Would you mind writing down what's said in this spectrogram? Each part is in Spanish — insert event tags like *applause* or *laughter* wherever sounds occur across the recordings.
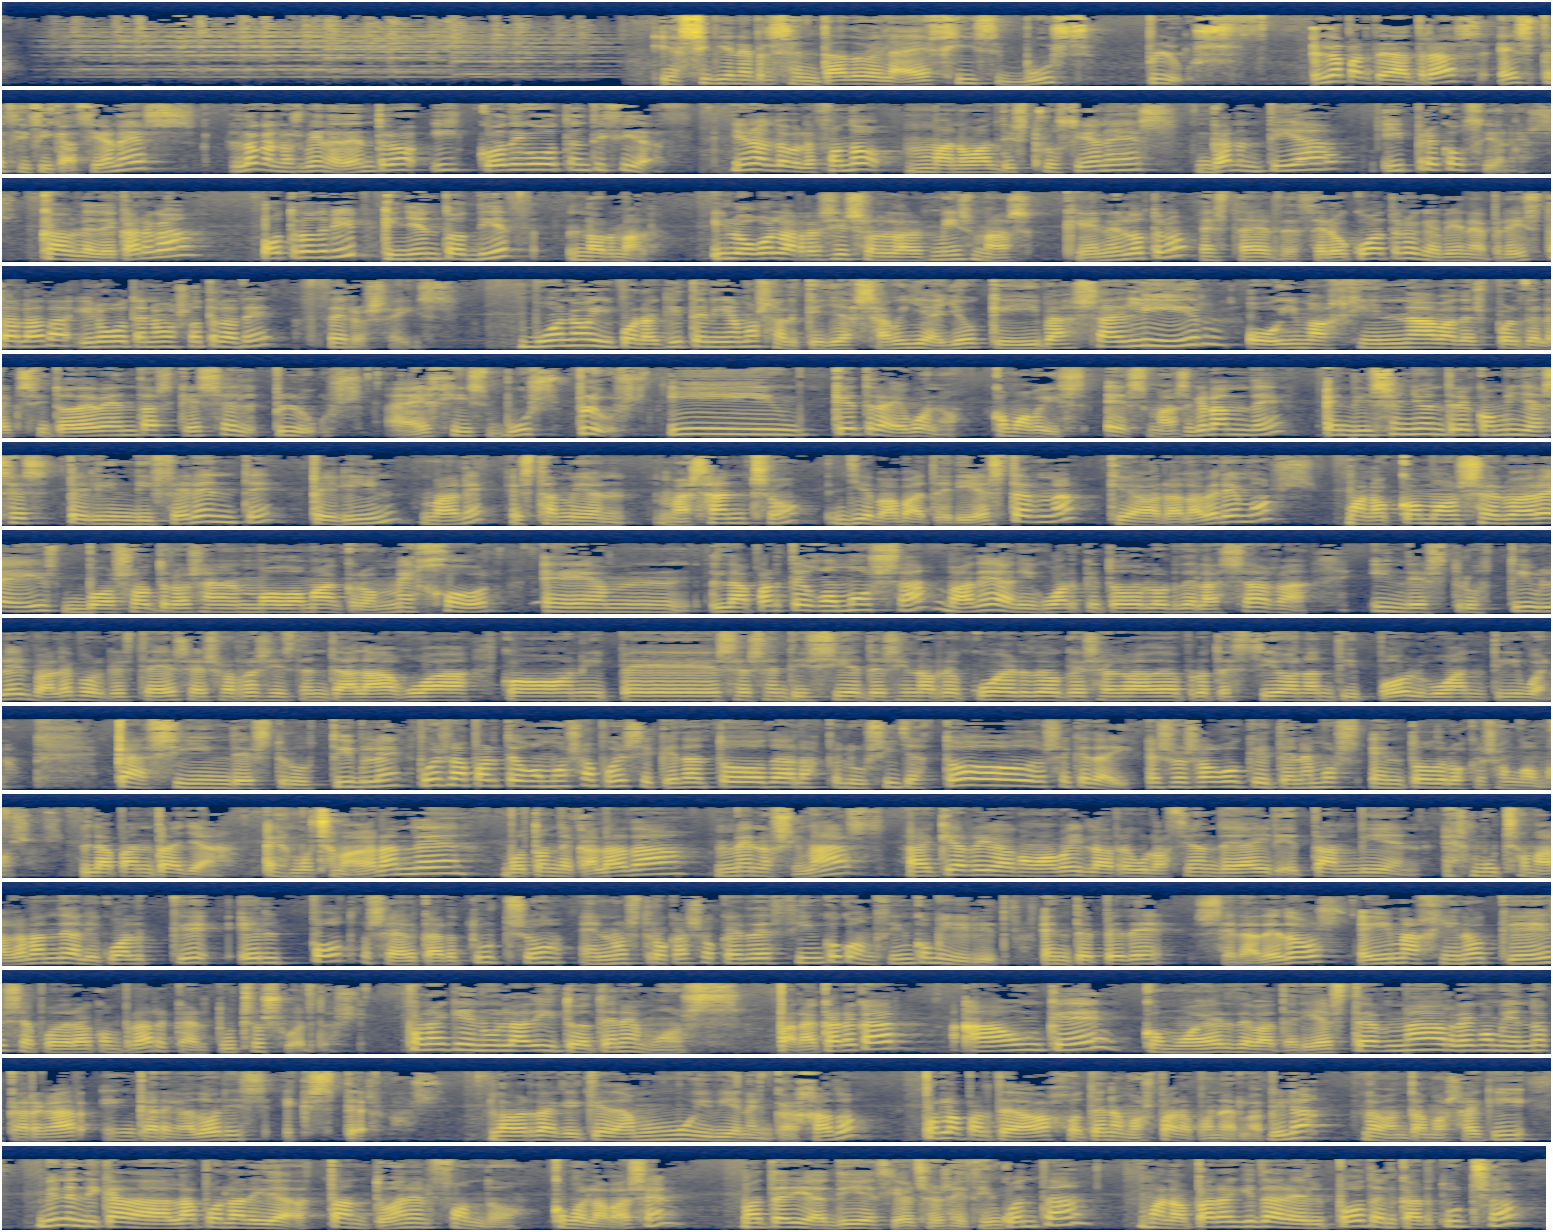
Y así viene presentado el Aegis Bus Plus. En la parte de atrás, especificaciones, lo que nos viene dentro y código de autenticidad. Y en el doble fondo, manual de instrucciones, garantía y precauciones. Cable de carga, otro drip 510 normal. Y luego las resis son las mismas que en el otro. Esta es de 0.4 que viene preinstalada y luego tenemos otra de 0.6. Bueno, y por aquí teníamos al que ya sabía yo que iba a salir o imaginaba después del éxito de ventas, que es el Plus, Aegis Bus Plus. ¿Y qué trae? Bueno, como veis, es más grande. En diseño, entre comillas, es pelín diferente. Pelín, ¿vale? Es también más ancho. Lleva batería externa, que ahora la veremos. Bueno, como observaréis, vosotros en el modo macro mejor, Em, la parte gomosa, ¿vale? Al igual que todos los de la saga, indestructibles, ¿vale? Porque este es eso resistente al agua, con IP67, si no recuerdo, que es el grado de protección antipolvo, anti. bueno casi indestructible, pues la parte gomosa pues se queda todas las pelusillas, todo se queda ahí. Eso es algo que tenemos en todos los que son gomosos. La pantalla es mucho más grande, botón de calada, menos y más. Aquí arriba, como veis, la regulación de aire también es mucho más grande, al igual que el pot, o sea, el cartucho, en nuestro caso que es de 5,5 mililitros. En TPD será de 2 e imagino que se podrá comprar cartuchos sueltos. Por aquí en un ladito tenemos para cargar, aunque como es de batería externa, recomiendo cargar en cargadores externos. La verdad que queda muy bien encajado. Por la parte de abajo tenemos para poner la pila, levantamos aquí. Viene indicada la polaridad tanto en el fondo como en la base. Batería 18650. Bueno, para quitar el pot del cartucho,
